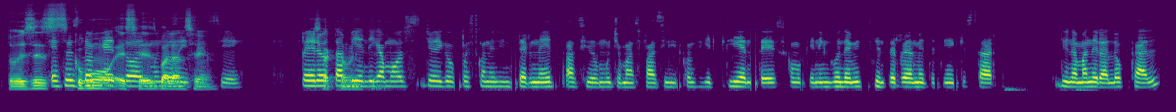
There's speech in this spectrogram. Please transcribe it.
entonces es es como ese mundo dice, desbalance, sí. Pero también, digamos, yo digo, pues con el internet ha sido mucho más fácil conseguir clientes, como que ninguno de mis clientes realmente tiene que estar de una manera local.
